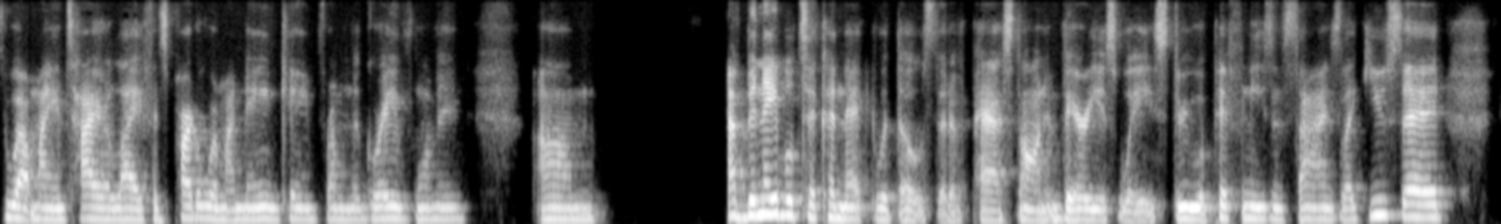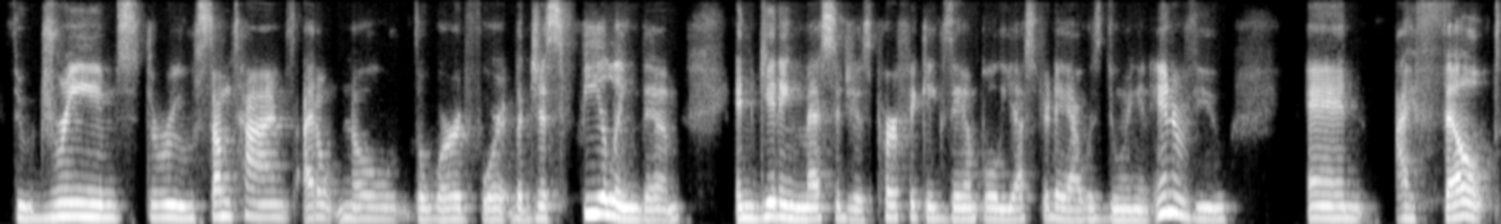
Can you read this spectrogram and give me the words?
throughout my entire life, it's part of where my name came from, the grave woman. Um, I've been able to connect with those that have passed on in various ways through epiphanies and signs, like you said, through dreams, through sometimes I don't know the word for it, but just feeling them and getting messages. Perfect example yesterday, I was doing an interview and I felt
